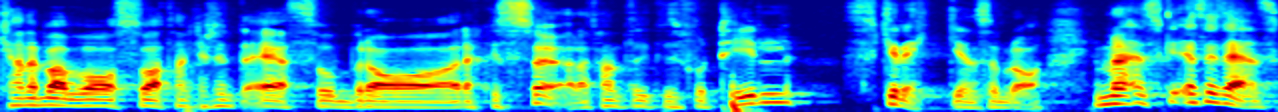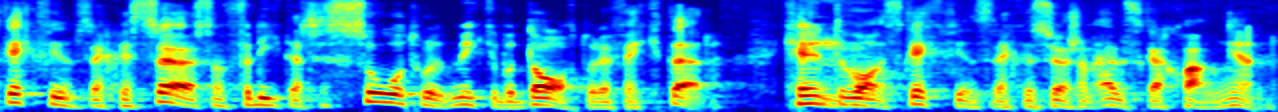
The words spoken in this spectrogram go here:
kan det bara vara så att han kanske inte är så bra regissör? Att han inte riktigt får till skräcken så bra. Jag, menar, jag ska säga, en skräckfilmsregissör som förlitar sig så otroligt mycket på datoreffekter kan ju inte mm. vara en skräckfilmsregissör som älskar genren.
